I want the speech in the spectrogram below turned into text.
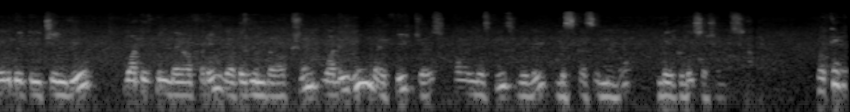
will be teaching you what is meant by offering, what is meant by option, what is meant by features. All these things we will discuss in our day-to-day sessions. Okay.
